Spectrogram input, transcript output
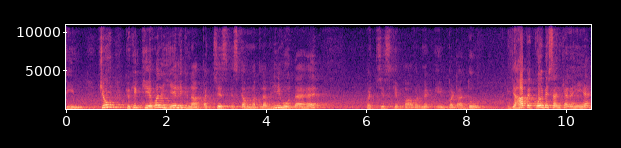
तीन। क्यों? क्योंकि केवल ये लिखना 25 इसका मतलब ही होता है 25 के पावर में एक बटा दो। यहाँ पे कोई भी संख्या नहीं है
